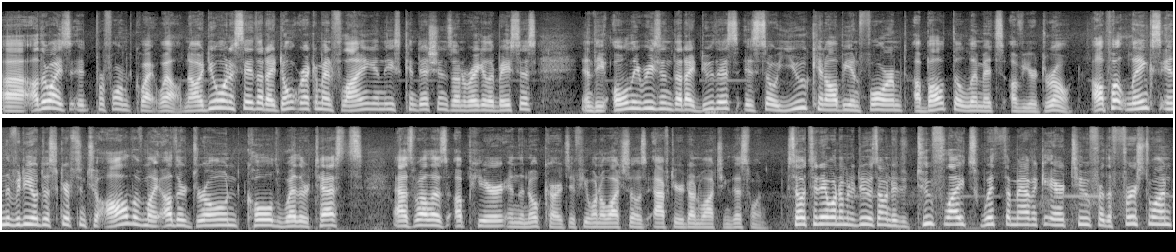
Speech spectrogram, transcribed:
uh, otherwise, it performed quite well. Now, I do want to say that I don't recommend flying in these conditions on a regular basis. And the only reason that I do this is so you can all be informed about the limits of your drone. I'll put links in the video description to all of my other drone cold weather tests, as well as up here in the note cards if you want to watch those after you're done watching this one. So today what I'm going to do is I'm going to do two flights with the Mavic Air 2. For the first one,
